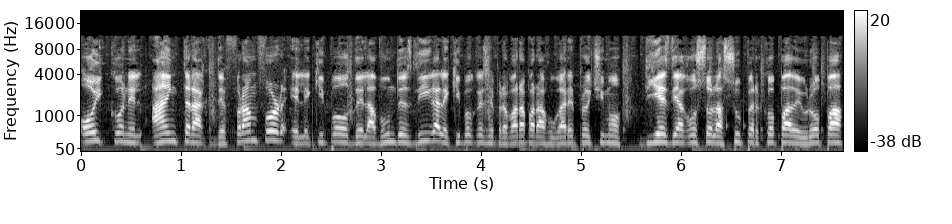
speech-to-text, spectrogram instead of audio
hoy con el Eintracht de Frankfurt, el equipo de la Bundesliga, el equipo que se prepara para jugar el próximo 10 de agosto la Supercopa de Europa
